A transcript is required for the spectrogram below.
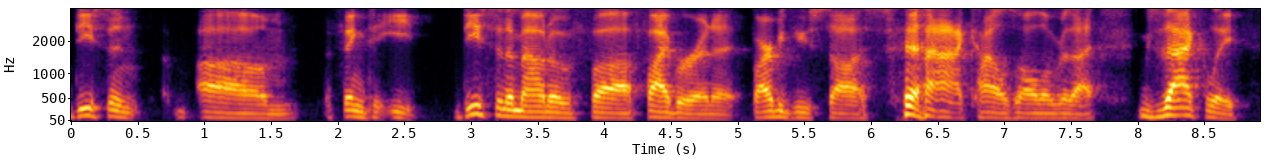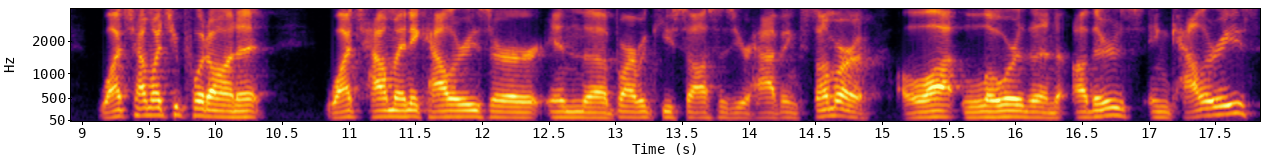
decent um, thing to eat decent amount of uh, fiber in it. Barbecue sauce. Kyle's all over that. Exactly. Watch how much you put on it. Watch how many calories are in the barbecue sauces you're having. Some are a lot lower than others in calories,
